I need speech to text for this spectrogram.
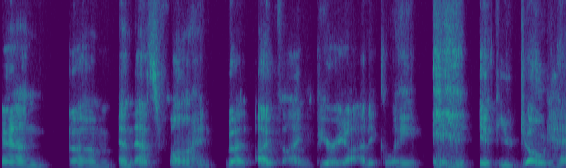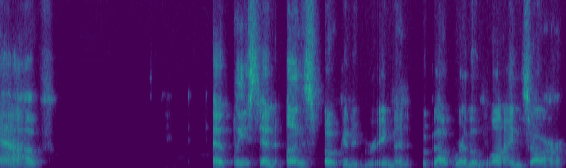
And um, and that's fine. But I find periodically, if you don't have at least an unspoken agreement about where the lines are,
